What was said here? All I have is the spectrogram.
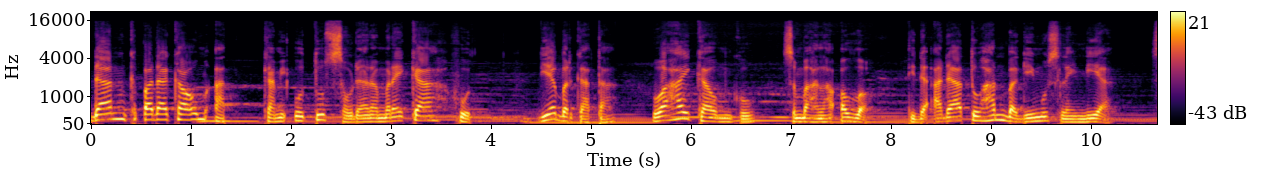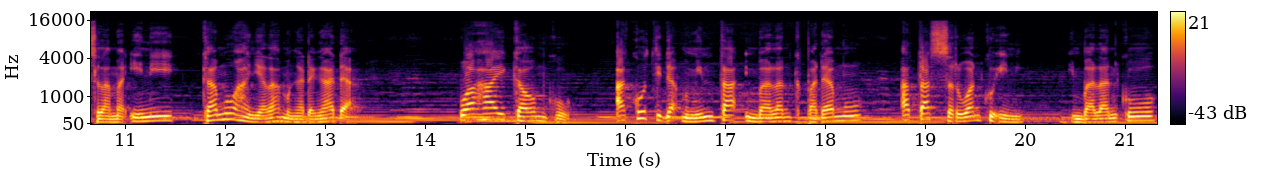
Dan kepada kaum Ad kami utus saudara mereka Hud. Dia berkata, Wahai kaumku, sembahlah Allah, tidak ada Tuhan bagimu selain dia. Selama ini kamu hanyalah mengada-ngada Wahai kaumku, aku tidak meminta imbalan kepadamu atas seruanku ini. Imbalanku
